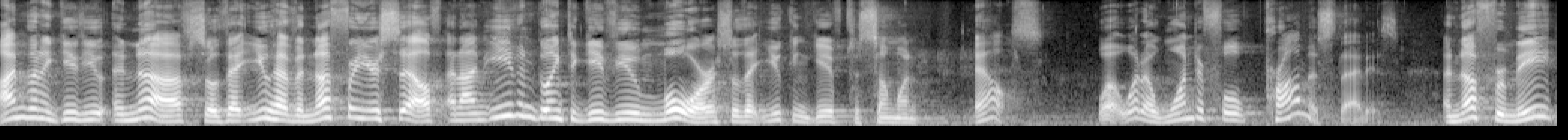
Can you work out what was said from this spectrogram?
I'm going to give you enough so that you have enough for yourself and I'm even going to give you more so that you can give to someone else. Well, what a wonderful promise that is. Enough for me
